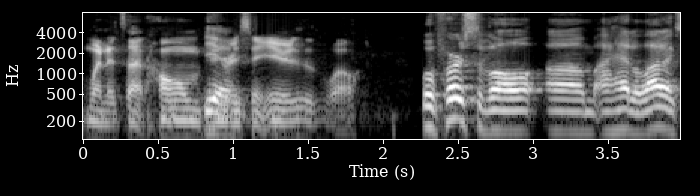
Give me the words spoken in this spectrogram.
when it's at home Yeah. in recent years as well. Well, first of all, um, I had a lot of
